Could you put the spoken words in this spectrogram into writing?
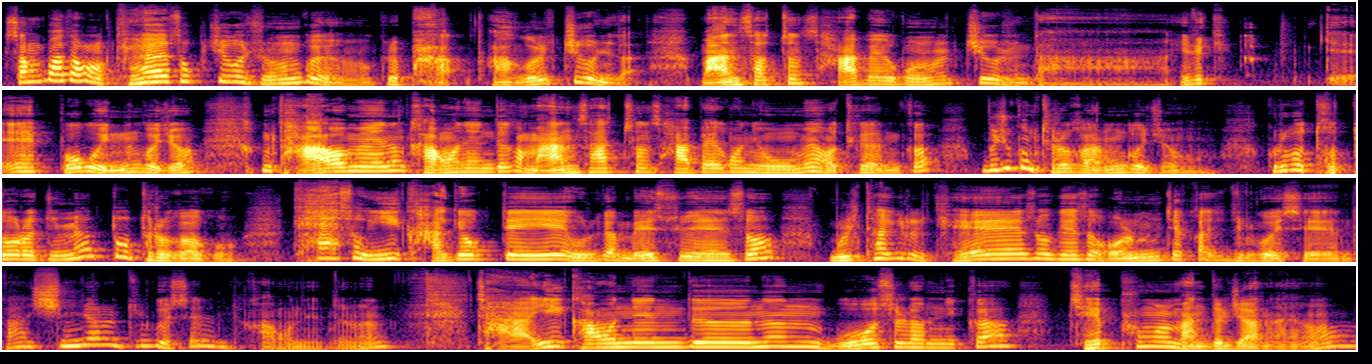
쌍바닥을 계속 찍어 주는 거예요. 그리고 바닥을 찍어 준다. 14,400원을 찍어 준다. 이렇게 보고 있는 거죠. 그럼 다음에는 강원랜드가 14,400원이 오면 어떻게 합니까? 무조건 들어가는 거죠. 그리고 더 떨어지면 또 들어가고 계속 이 가격대에 우리가 매수해서 물타기를 계속해서 언제까지 들고 있어야 된다? 한 10년을 들고 있어야 된다. 강원랜드는. 자, 이 강원랜드는 무엇을 합니까? 제품을 만들지 않아요.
